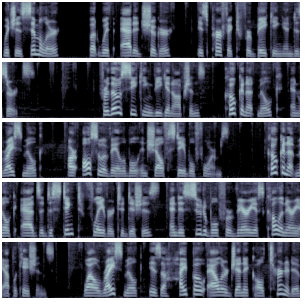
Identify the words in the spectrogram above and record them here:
which is similar but with added sugar, is perfect for baking and desserts. For those seeking vegan options, coconut milk and rice milk are also available in shelf stable forms. Coconut milk adds a distinct flavor to dishes and is suitable for various culinary applications, while rice milk is a hypoallergenic alternative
